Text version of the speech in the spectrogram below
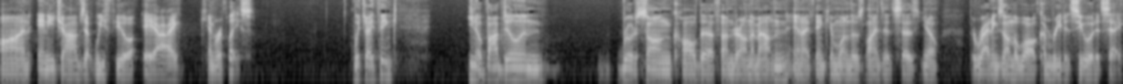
on any jobs that we feel AI can replace. Which I think, you know, Bob Dylan wrote a song called uh, "Thunder on the Mountain," and I think in one of those lines it says, you know, the writing's on the wall. Come read it, see what it say.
